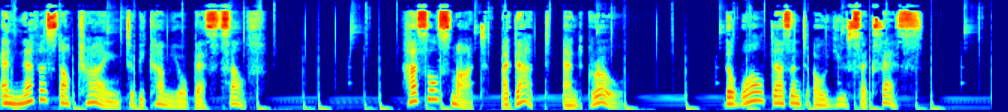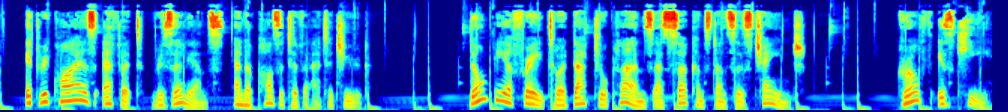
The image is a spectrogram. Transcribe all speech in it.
And never stop trying to become your best self. Hustle smart, adapt, and grow. The world doesn't owe you success. It requires effort, resilience, and a positive attitude. Don't be afraid to adapt your plans as circumstances change. Growth is key.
